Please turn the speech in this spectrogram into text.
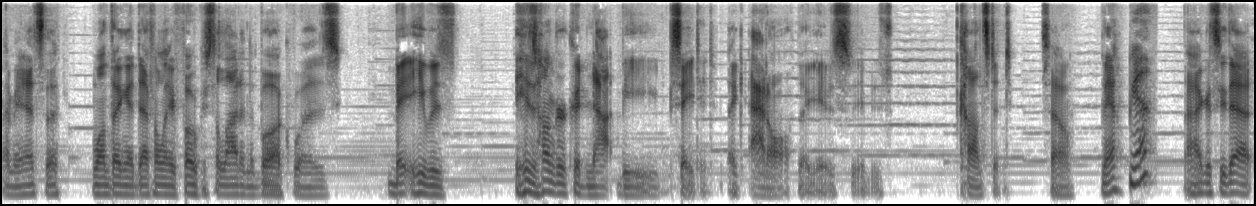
I mean that's the one thing that definitely focused a lot in the book was he was his hunger could not be sated like at all. Like it was it was constant. So yeah, Yeah. I could see that.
